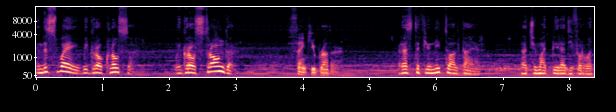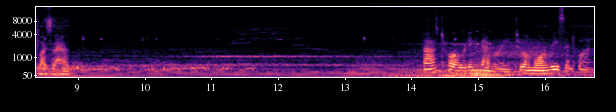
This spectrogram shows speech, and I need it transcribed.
In this way, we grow closer. We grow stronger. Thank you, brother. Rest if you need to, Altair, that you might be ready for what lies ahead. Fast-forwarding memory to a more recent one.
